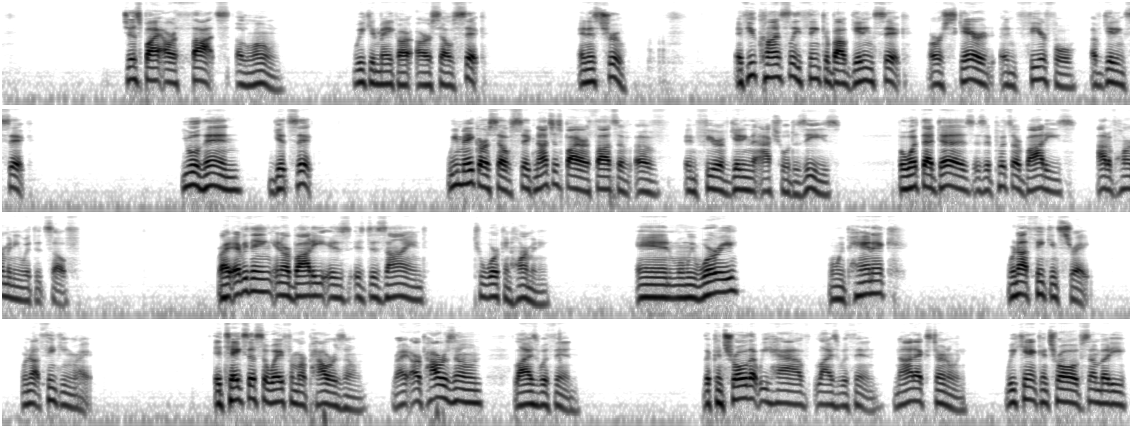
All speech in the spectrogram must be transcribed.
just by our thoughts alone, we can make our, ourselves sick. And it's true. If you constantly think about getting sick, or scared and fearful of getting sick, you will then get sick. We make ourselves sick not just by our thoughts of, of and fear of getting the actual disease, but what that does is it puts our bodies out of harmony with itself. Right? Everything in our body is is designed to work in harmony. And when we worry, when we panic, we're not thinking straight. We're not thinking right. It takes us away from our power zone, right? Our power zone lies within. The control that we have lies within, not externally. We can't control if somebody,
